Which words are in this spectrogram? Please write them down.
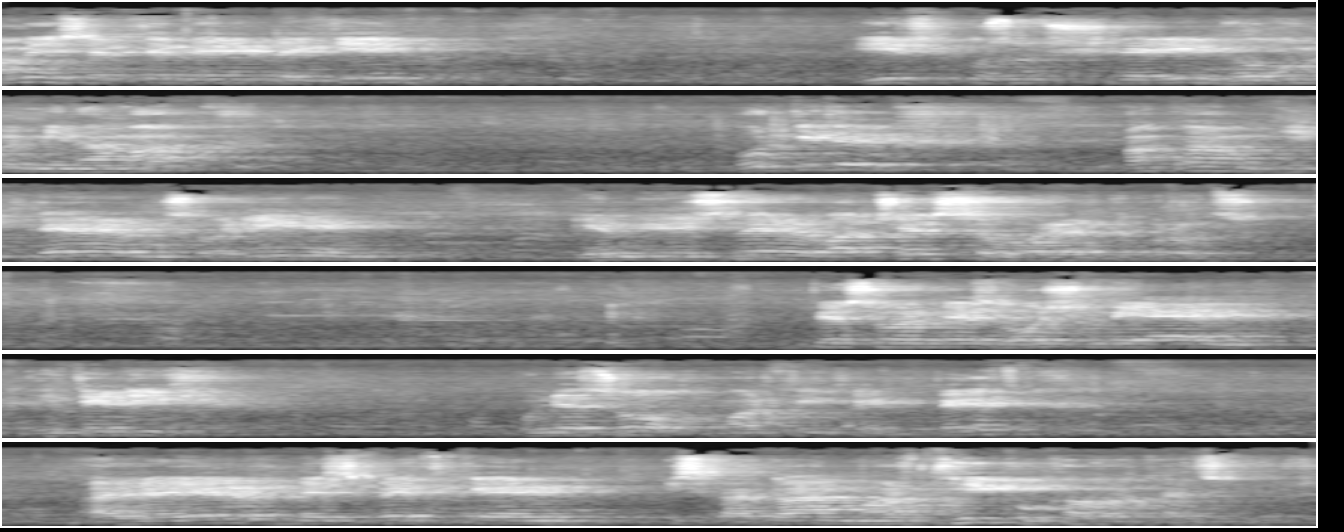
ամեն սեպտեմբերի 1-ին իր ուսուցիչներին հողում է մի նամակ, որ գիտեք, անգամ Հիտլերը, Մուսոլինին եւ մյուսները ված չեն սովորել դպրոցում պես որ մեզ ոչ միայն գիտելիք ունեցող մարդիկ են պետք, այլ նաև մեզ պետք են իսկական մարդիկ ու քաղաքացիներ։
